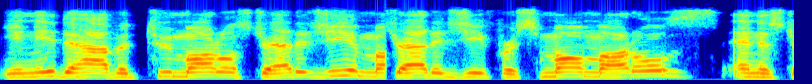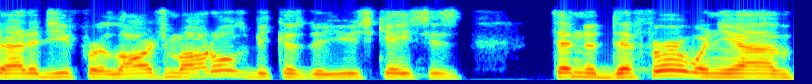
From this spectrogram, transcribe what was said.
you need to have a two model strategy a strategy for small models and a strategy for large models because the use cases tend to differ when you have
